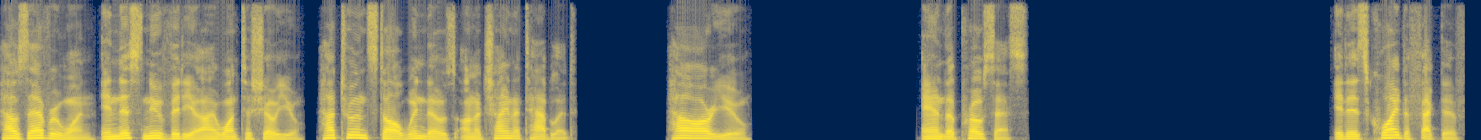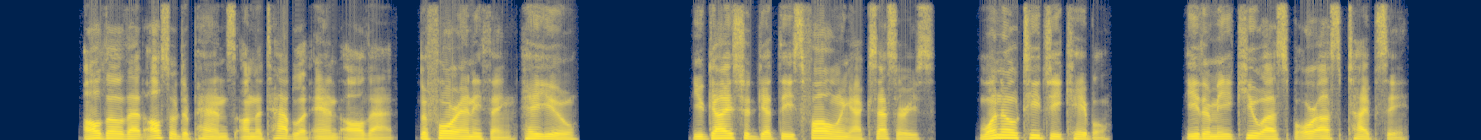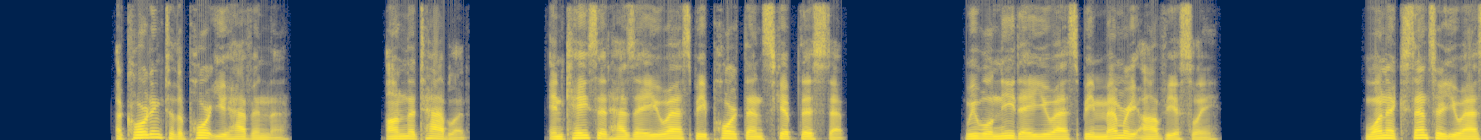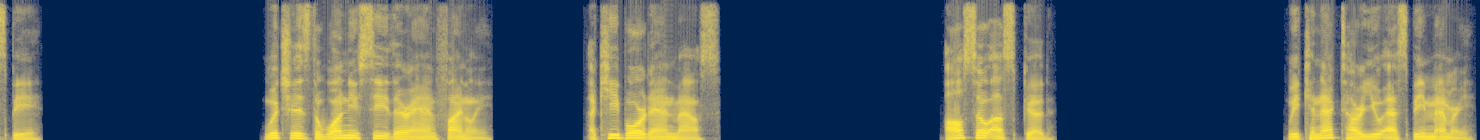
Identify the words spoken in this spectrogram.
How's everyone? In this new video I want to show you how to install Windows on a China tablet. How are you? And the process. It is quite effective. Although that also depends on the tablet and all that. Before anything, hey you. You guys should get these following accessories. 1 OTG cable. Either me USB or USB Type-C. According to the port you have in the on the tablet. In case it has a USB port then skip this step. We will need a USB memory obviously. One extensor USB, which is the one you see there and finally, a keyboard and mouse. Also USB good. We connect our USB memory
